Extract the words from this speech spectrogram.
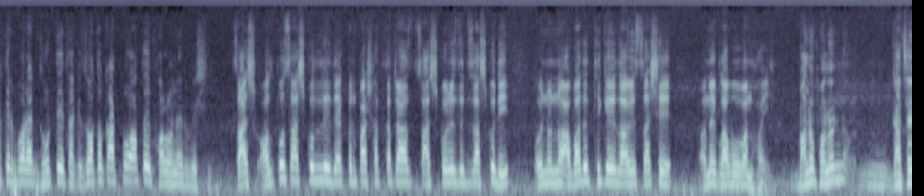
একের পর এক ধরতেই থাকে। যত কাটবো অতই ফলনের বেশি। চাষ অল্প চাষ করলে দেখবেন পাঁচ সাত কাটা চাষ করে যদি চাষ করি অন্যান্য আবাদের থেকে লাউয়ের চাষে অনেক লাভবান হয়। ভালো ফলন গাছে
